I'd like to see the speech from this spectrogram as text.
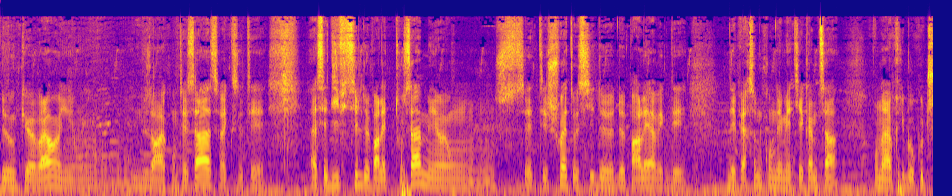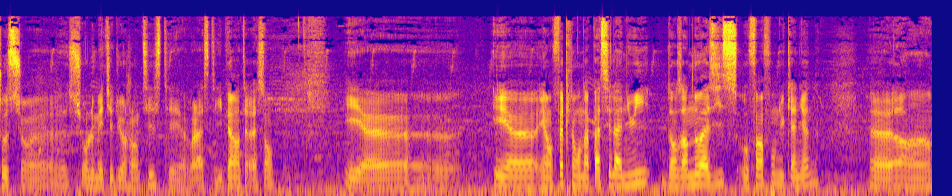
donc euh, voilà, il, on- il nous a raconté ça. C'est vrai que c'était assez difficile de parler de tout ça, mais euh, on- c'était chouette aussi de, de parler avec des, des personnes qui ont des métiers comme ça. On a appris beaucoup de choses sur, euh, sur le métier d'urgentiste et euh, voilà, c'était hyper intéressant. Et, euh, et, euh, et en fait, là, on a passé la nuit dans un oasis au fin fond du canyon. Euh, un,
